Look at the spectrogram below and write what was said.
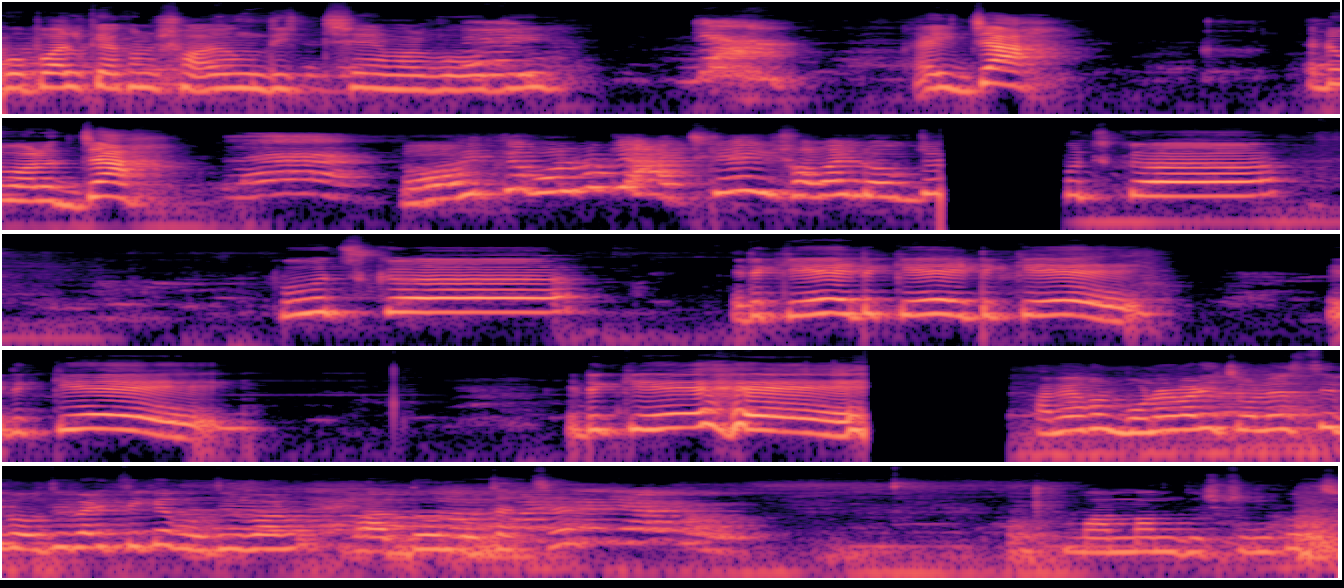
গোপালকে এখন স্বয়ং দিচ্ছে আমার বৌদি। এই যা একটু বলো যা। রোহিতকে বলব কি আজকেই সবাই লোকজন ফুচকো ফুচকো এটা কে এটা কে এটা কে? এটা কে? এটা কে? আমি এখন বোনের বাড়ি চলে এসেছি বৌদির বাড়ি থেকে বৌদির ঘর ঘর দৌড় গোছাচ্ছে মাম মাম দুষ্টুমি করছ?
